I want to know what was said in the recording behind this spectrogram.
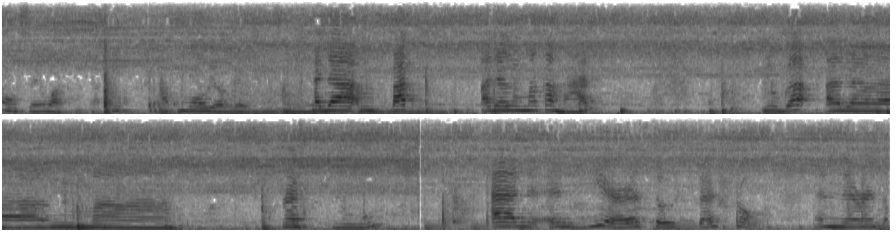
mau sewa sih, tapi aku mau lihat-lihat di sini. ada empat, ada lima kamar. Juga ada lima restroom. And in here, it's so special. And there is a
